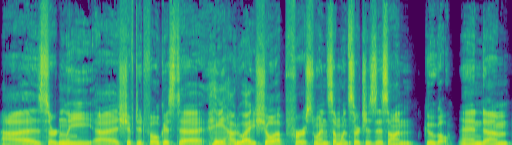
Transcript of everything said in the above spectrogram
uh, certainly uh, shifted focus to hey, how do I show up first when someone searches this on Google? And um,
